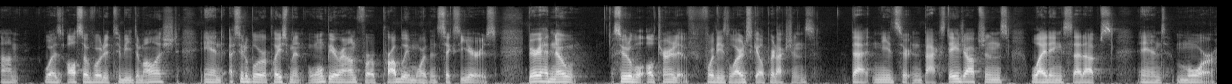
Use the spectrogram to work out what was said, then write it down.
um, was also voted to be demolished and a suitable replacement won't be around for probably more than six years, Barrie had no suitable alternative for these large scale productions that need certain backstage options, lighting setups, and more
